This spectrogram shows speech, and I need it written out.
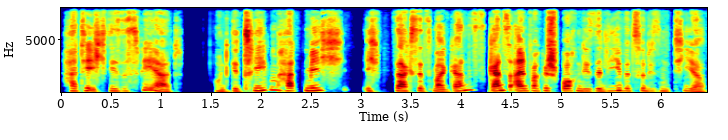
hatte ich dieses Pferd. Und getrieben hat mich, ich sage es jetzt mal ganz, ganz einfach gesprochen, diese Liebe zu diesem Tier.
